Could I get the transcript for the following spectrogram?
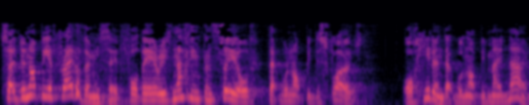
So do not be afraid of them, he said, for there is nothing concealed that will not be disclosed, or hidden that will not be made known.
